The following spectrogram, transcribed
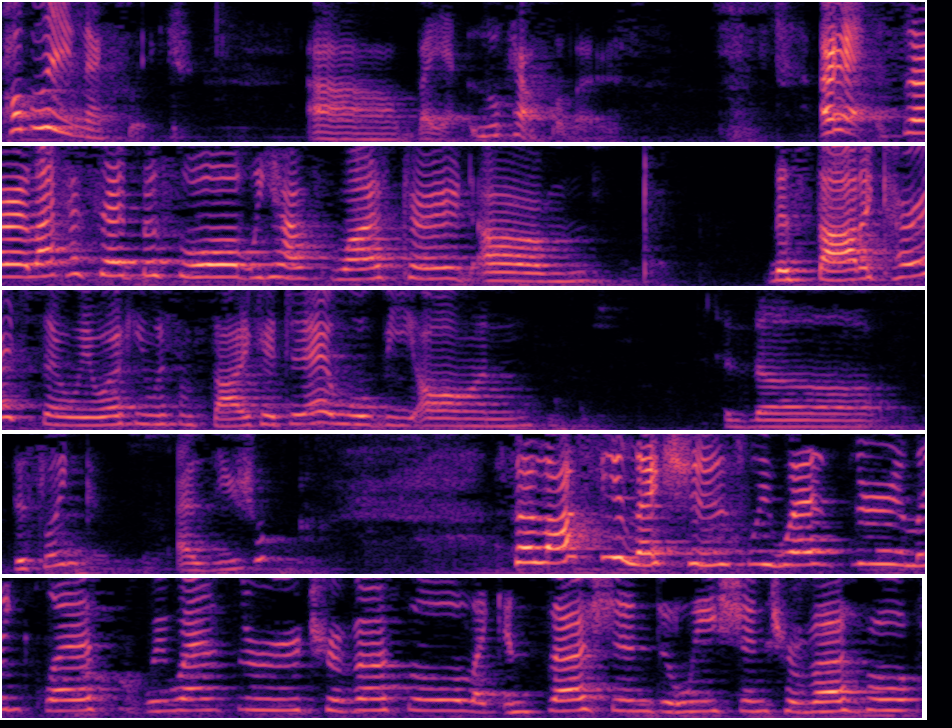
probably next week. Um, but yeah, look out for those. Okay, so like I said before, we have live code. Um, the starter code. So we're working with some starter code today. We'll be on the this link as usual. So last few lectures, we went through linked lists, we went through traversal, like insertion, deletion, traversal,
